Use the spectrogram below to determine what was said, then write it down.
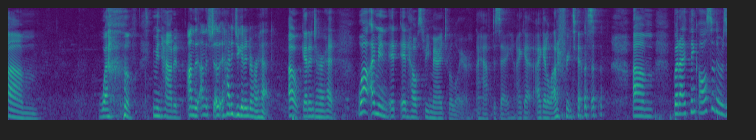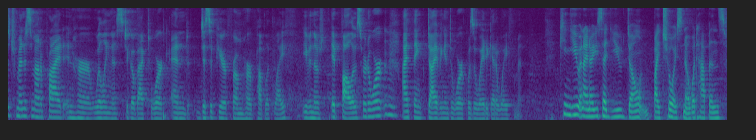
Um, well, I mean, how did on the on the show? How did you get into her head? Oh, get into her head. Well, I mean, it, it helps to be married to a lawyer. I have to say, I get I get a lot of free tips. um, but I think also there was a tremendous amount of pride in her willingness to go back to work and disappear from her public life, even though it follows her to work. Mm-hmm. I think diving into work was a way to get away from it. Can you, and I know you said you don't by choice know what happens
